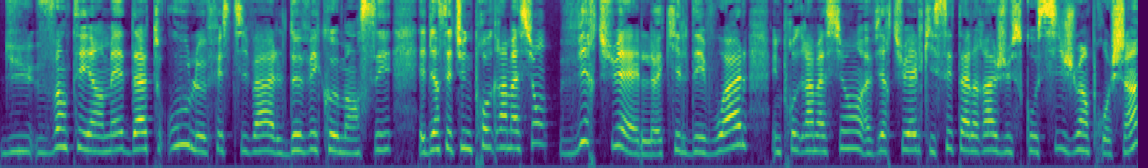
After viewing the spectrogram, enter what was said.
du 21 mai, date où le festival devait commencer, eh bien c'est une programmation virtuelle qu'il dévoile, une programmation virtuelle qui s'étalera jusqu'au 6 juin prochain,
